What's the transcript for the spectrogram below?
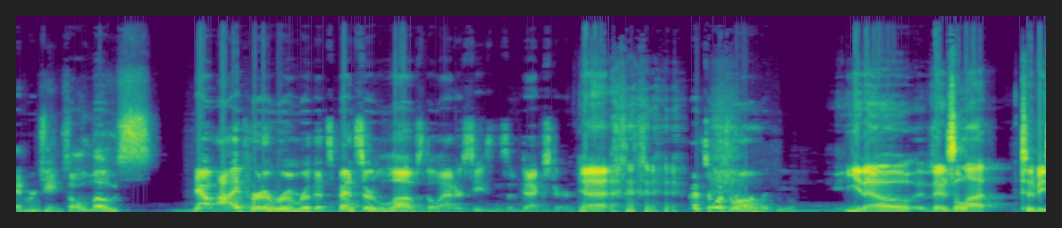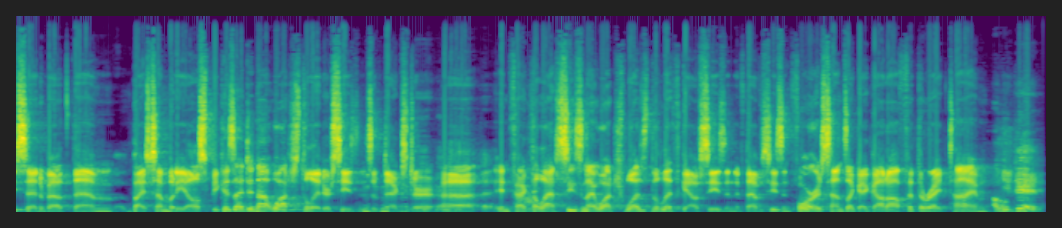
Edward James Olmos. Now I've heard a rumor that Spencer loves the latter seasons of Dexter. Yeah. Spencer, what's wrong with you? you know, there's a lot to be said about them by somebody else because I did not watch the later seasons of Dexter. Uh, in fact, the last season I watched was the Lithgow season. If that was season four, it sounds like I got off at the right time. Oh, you did.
